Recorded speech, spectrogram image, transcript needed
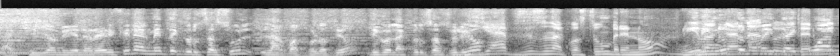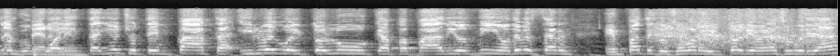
La chilló Miguel Herrera. Y finalmente Cruz Azul la guajoloteó. Digo, la Cruz Azulió. Ya, pues es una costumbre, ¿no? Iban Minuto ganando y 94 terminan con perdiendo. 48 te empata y luego el Toluca, papá, Dios mío, debe estar empate con sabor a victoria, ¿verdad, seguridad?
